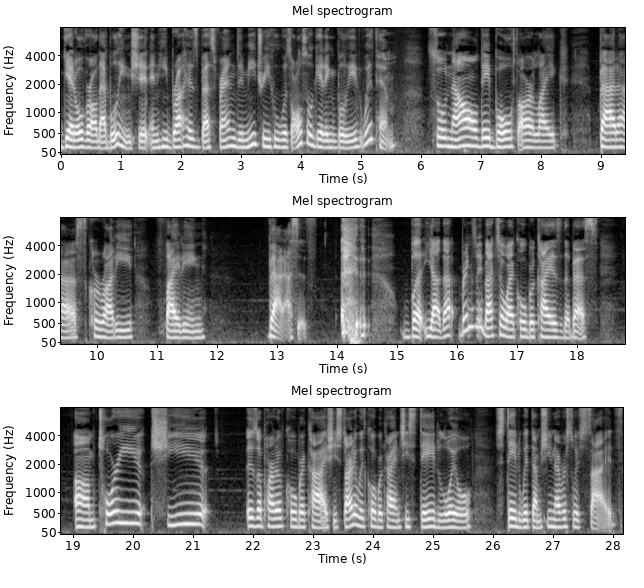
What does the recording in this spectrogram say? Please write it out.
get over all that bullying shit. And he brought his best friend, Demetri, who was also getting bullied, with him. So now they both are like badass karate fighting badasses. but yeah, that brings me back to why Cobra Kai is the best. Um, Tori, she is a part of Cobra Kai. She started with Cobra Kai and she stayed loyal, stayed with them. She never switched sides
